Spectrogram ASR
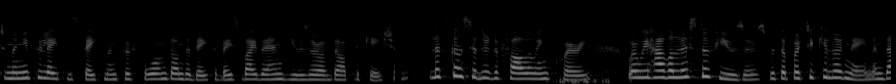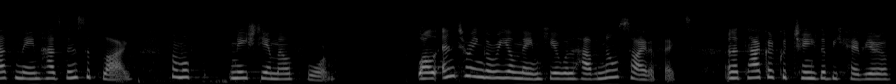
to manipulate the statement performed on the database by the end user of the application. Let's consider the following query, where we have a list of users with a particular name, and that name has been supplied from an HTML form. While entering a real name here will have no side effects, an attacker could change the behavior of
